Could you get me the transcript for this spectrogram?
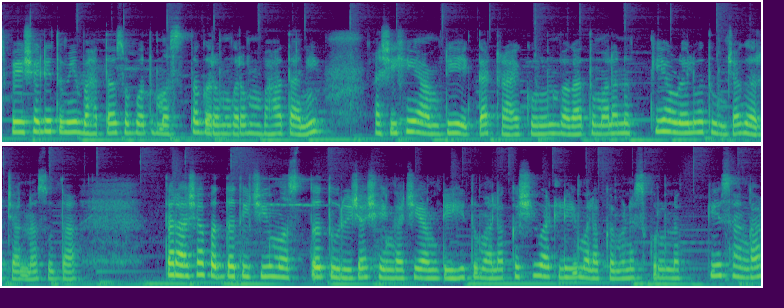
स्पेशली तुम्ही भातासोबत मस्त गरम गरम भात आणि अशी ही आमटी एकदा ट्राय करून बघा. तुम्हाला नक्की आवडेल व तुमच्या घरच्यांनासुद्धा. तर अशा पद्धतीची मस्त तुरीच्या शेंगाची आमटी ही तुम्हाला कशी वाटली? मला कमेंट्स करून नक्की सांगा.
